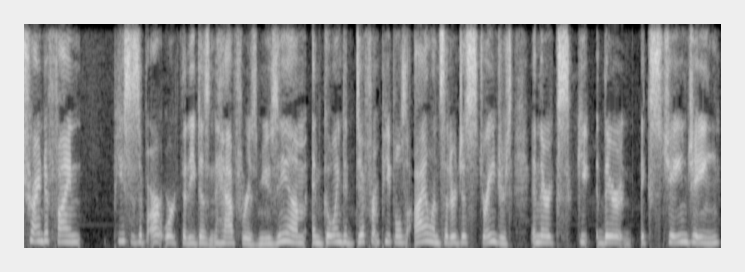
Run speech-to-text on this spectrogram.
trying to find pieces of artwork that he doesn't have for his museum and going to different people's islands that are just strangers and they're ex- they're exchanging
